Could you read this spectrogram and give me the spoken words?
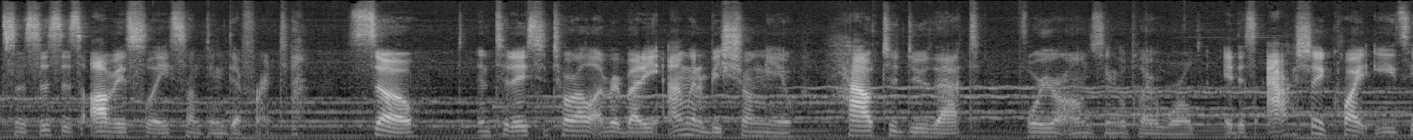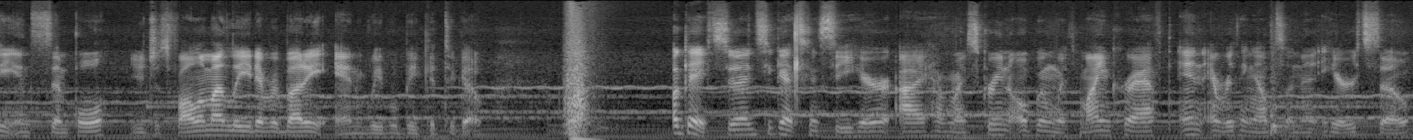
since this is obviously something different. So, in today's tutorial, everybody, I'm going to be showing you how to do that for your own single player world. It is actually quite easy and simple. You just follow my lead, everybody, and we will be good to go. Okay, so as you guys can see here, I have my screen open with Minecraft and everything else in it here, so,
